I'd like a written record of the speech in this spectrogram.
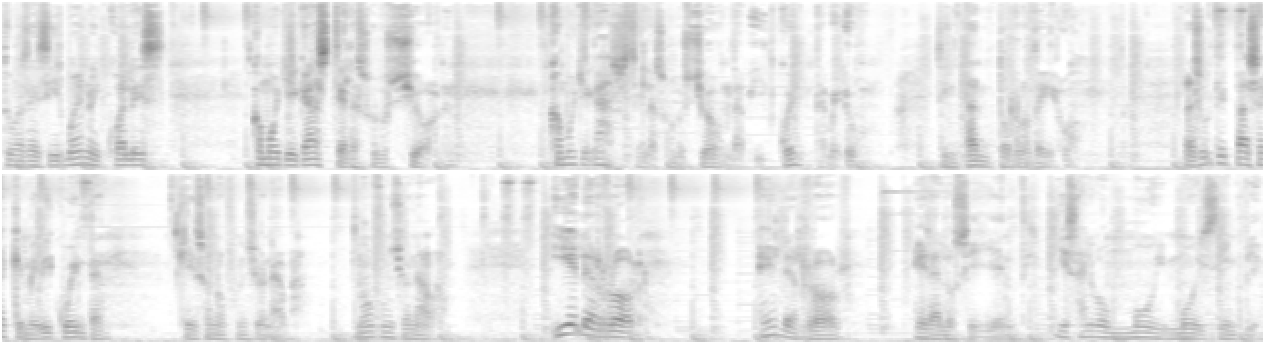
tú vas a decir, bueno, ¿y cuál es ¿Cómo llegaste a la solución? ¿Cómo llegaste a la solución, David? Cuéntamelo, sin tanto rodeo. Resulta y pasa que me di cuenta que eso no funcionaba. No funcionaba. Y el error, el error era lo siguiente. Y es algo muy, muy simple.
